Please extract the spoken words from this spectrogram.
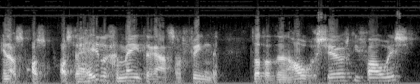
En als, als, als de hele gemeenteraad zou vinden dat het een hoger serviceniveau is,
